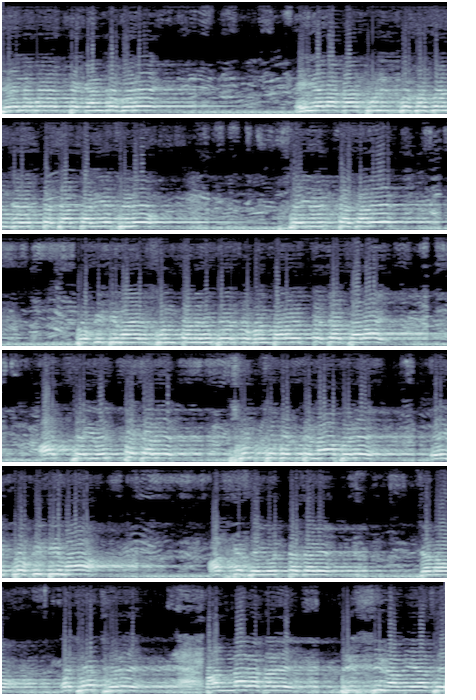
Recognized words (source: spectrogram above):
জেল অবরোধকে কেন্দ্র করে এই এলাকার পুলিশ প্রশাসন যে অত্যাচার চালিয়েছিল, সেই অত্যাচারে প্রকৃতি মায়ের সন্তানের উপর যখন তারা অত্যাচার চালায়, আজ সেই অত্যাচারে সহ্য করতে না পেরে এই প্রকৃতি মা আজকে সেই অত্যাচারে যেন কঠোর ছেড়ে কান্নার আকারে বৃষ্টি নামিয়ে আছে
